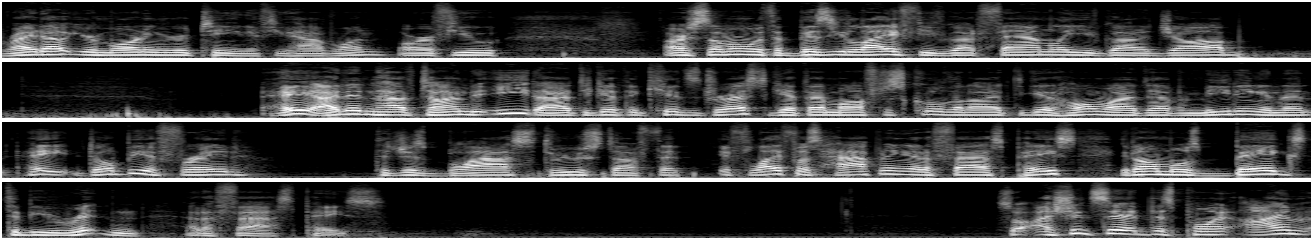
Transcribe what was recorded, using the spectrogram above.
Write out your morning routine if you have one, or if you are someone with a busy life, you've got family, you've got a job. Hey, I didn't have time to eat. I had to get the kids dressed, get them off to school. Then I had to get home. I had to have a meeting. And then, hey, don't be afraid to just blast through stuff that if life was happening at a fast pace, it almost begs to be written at a fast pace. So I should say at this point, I'm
